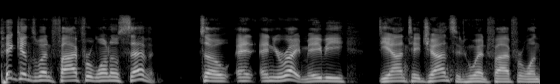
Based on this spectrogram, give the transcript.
Pickens went five for one hundred seven. So and and you're right, maybe Diontae Johnson, who went five for one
